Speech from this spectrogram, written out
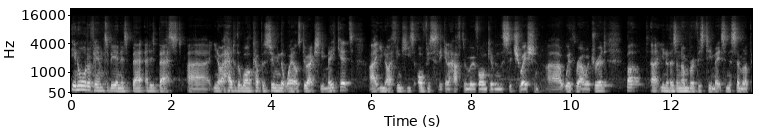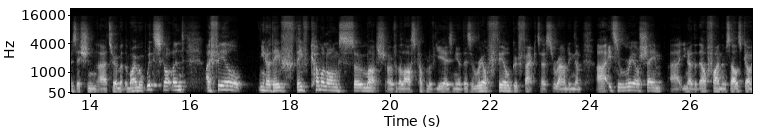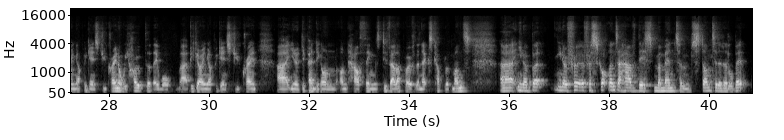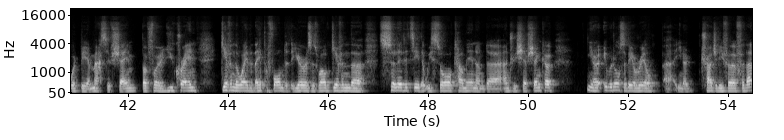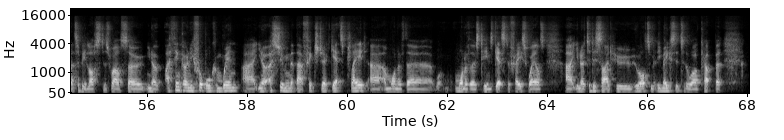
in order for him to be in his at his best, uh, you know, ahead of the World Cup, assuming that Wales do actually make it, uh, you know, I think he's obviously going to have to move on given the situation uh, with Real Madrid. But uh, you know, there's a number of his teammates in a similar position uh, to him at the moment. With Scotland, I feel you know they've they've come along so much over the last couple of years and you know there's a real feel good factor surrounding them. Uh, it's a real shame uh, you know that they'll find themselves going up against ukraine or we hope that they will uh, be going up against ukraine uh, you know depending on on how things develop over the next couple of months. Uh, you know but you know for for scotland to have this momentum stunted a little bit would be a massive shame but for ukraine given the way that they performed at the Euros as well, given the solidity that we saw come in under Andriy Shevchenko, you know, it would also be a real, uh, you know, tragedy for for that to be lost as well. So, you know, I think only football can win. Uh, you know, assuming that that fixture gets played uh, and one of the one of those teams gets to face Wales, uh, you know, to decide who who ultimately makes it to the World Cup. But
